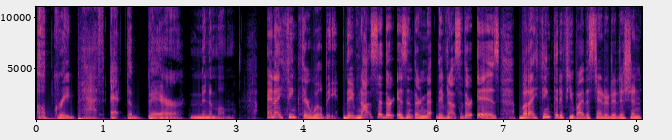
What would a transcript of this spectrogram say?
upgrade path at the bare minimum. And I think there will be. They've not said there isn't. They're not, they've not said there is. But I think that if you buy the standard edition,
